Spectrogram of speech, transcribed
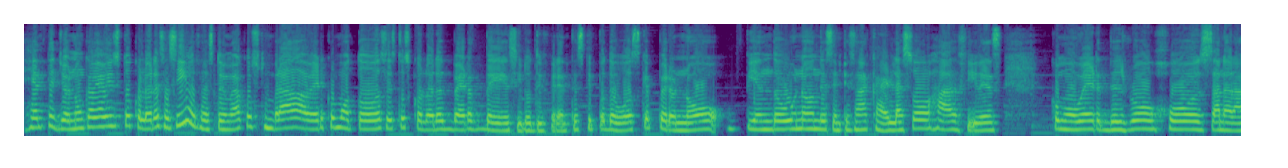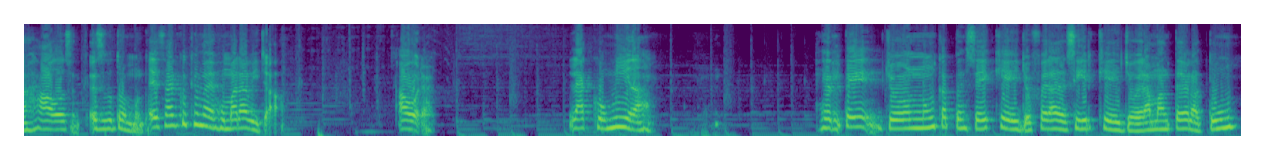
gente, yo nunca había visto colores así, o sea, estoy muy acostumbrada a ver como todos estos colores verdes y los diferentes tipos de bosque, pero no viendo uno donde se empiezan a caer las hojas y ves como verdes, rojos, anaranjados, es otro mundo. Es algo que me dejó maravillado. Ahora, la comida. Gente, yo nunca pensé que yo fuera a decir que yo era amante del atún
